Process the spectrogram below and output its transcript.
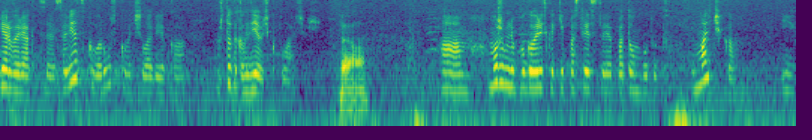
Первая реакция советского, русского человека. Ну что ты как девочка плачешь? Да. А, можем ли поговорить, какие последствия потом будут у мальчика и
